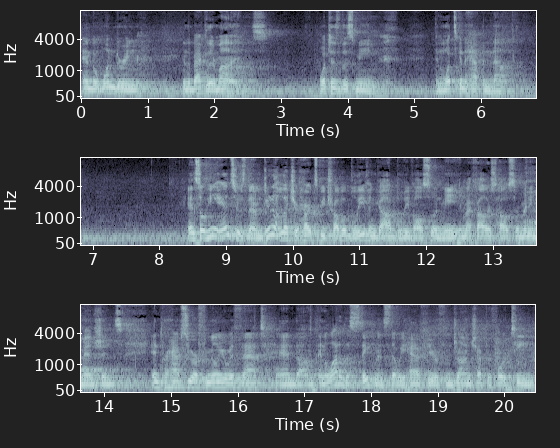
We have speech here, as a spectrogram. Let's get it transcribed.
and the wondering in the back of their minds. What does this mean? And what's going to happen now? And so he answers them Do not let your hearts be troubled. Believe in God, believe also in me. In my Father's house are many mansions. And perhaps you are familiar with that. And, um, and a lot of the statements that we have here from John chapter 14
